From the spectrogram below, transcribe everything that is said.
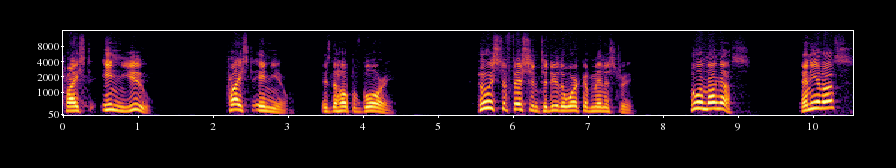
Christ in you. Christ in you is the hope of glory. Who is sufficient to do the work of ministry? Who among us? Any of us?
